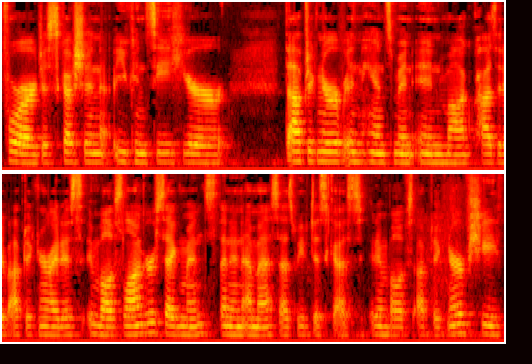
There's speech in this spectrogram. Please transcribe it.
for our discussion, you can see here the optic nerve enhancement in MOG positive optic neuritis involves longer segments than in MS, as we've discussed. It involves optic nerve sheath,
